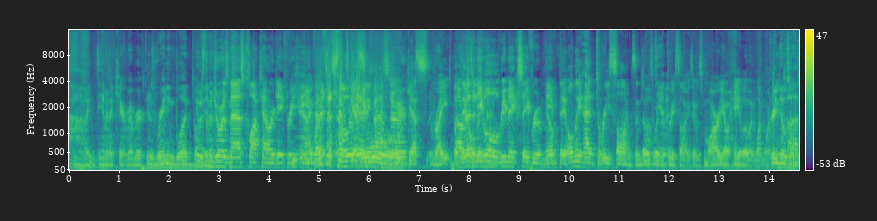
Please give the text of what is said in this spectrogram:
ah, damn it, I can't remember. It was raining blood. By It was the Majora's Mask Clock Tower Day Three Yeah, I theme, where bet it's I just kept slowly getting guessing- faster. Guess right, but uh, they Resident only Evil had- remake save room No, theme. they only had three songs, and those Oh, were damn the it. three songs. It was Mario, Halo, and one more. Green Hill Zone. Uh,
